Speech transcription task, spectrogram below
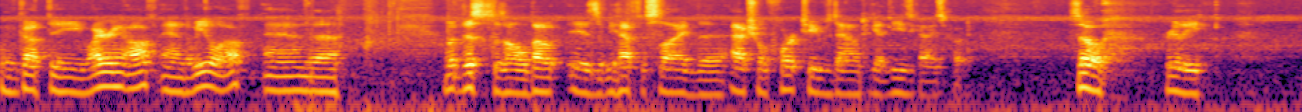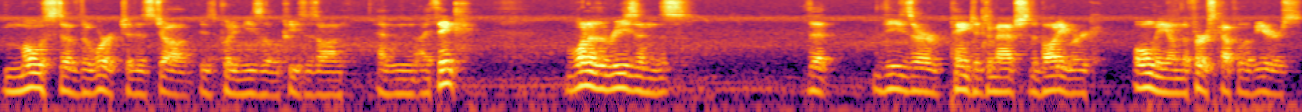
we've got the wiring off and the wheel off and uh, what this is all about is that we have to slide the actual fork tubes down to get these guys out. So really most of the work to this job is putting these little pieces on. And I think one of the reasons that these are painted to match the bodywork only on the first couple of years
